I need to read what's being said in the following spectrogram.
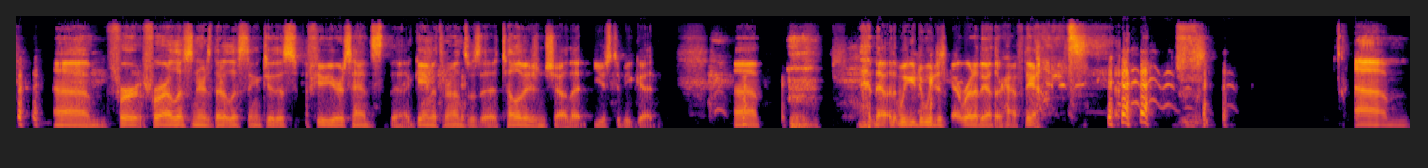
um, for for our listeners that are listening to this a few years hence, the Game of Thrones was a television show that used to be good. Um, that we we just got rid of the other half of the audience. um,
